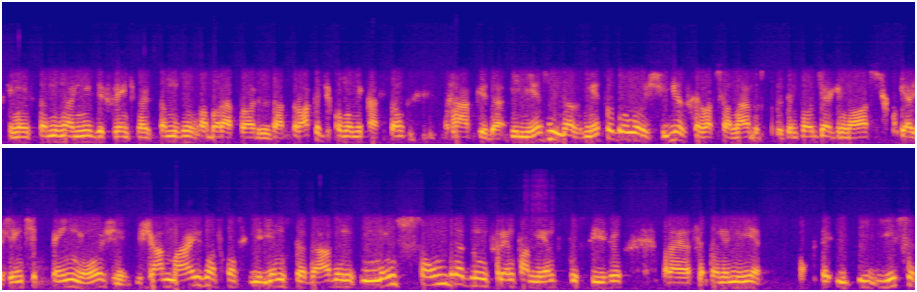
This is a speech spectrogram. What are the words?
que não estamos na linha de frente, mas estamos nos laboratórios, da troca de comunicação rápida e mesmo das metodologias relacionadas, por exemplo, ao diagnóstico que a gente tem hoje, jamais nós conseguiríamos ter dado nem sombra do enfrentamento possível para essa pandemia. E, e, isso é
